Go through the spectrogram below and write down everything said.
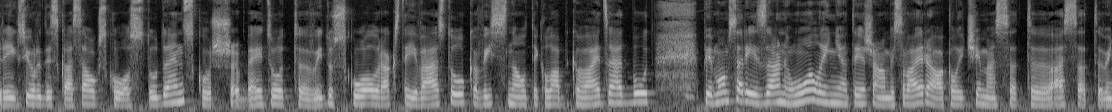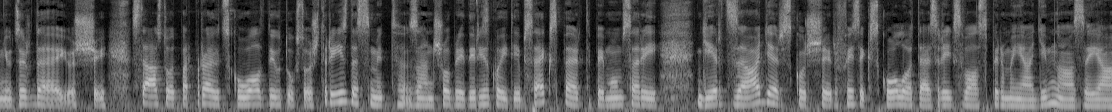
Rīgas juridiskās augstskolas students, kurš beidzot vidusskolu rakstīja vēstuli, ka viss nav tik labi, kā vajadzētu būt. Pie mums arī Zana Oliņa tiešām visvairāk līdz šim esat, esat viņu dzirdējuši stāstot par projektu skolu 2030. Zana šobrīd ir izglītības eksperta. Pie mums arī Girts Zāģers, kurš ir fizikas skolotājs Rīgas valsts pirmajā ģimnāzijā.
